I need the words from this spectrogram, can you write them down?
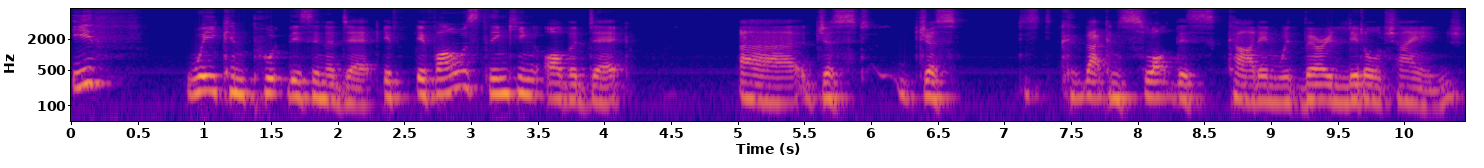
if we can put this in a deck, if, if I was thinking of a deck uh, just just that can slot this card in with very little change,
